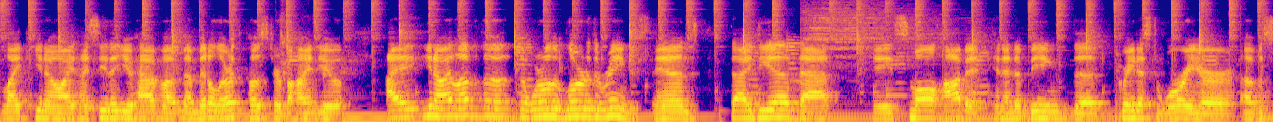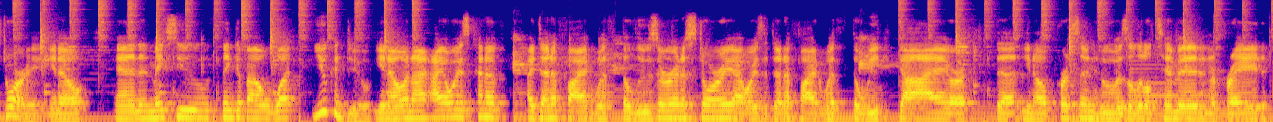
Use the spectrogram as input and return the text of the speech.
like you know i, I see that you have a, a, middle earth poster behind you i you know i love the the world of lord of the rings and the idea that a small hobbit can end up being the greatest warrior of a story, you know, and it makes you think about what you could do, you know. And I, I always kind of identified with the loser in a story. I always identified with the weak guy or the, you know, person who was a little timid and afraid.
